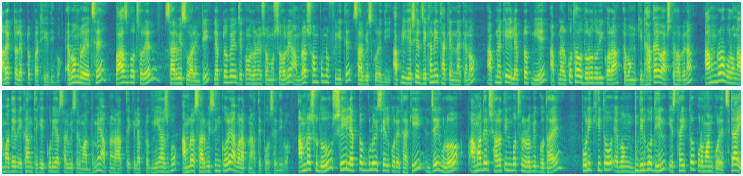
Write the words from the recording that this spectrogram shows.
আরেকটা ল্যাপটপ পাঠিয়ে দিব। এবং রয়েছে পাঁচ বছরের সার্ভিস ওয়ারেন্টি ল্যাপটপে যে কোনো ধরনের সমস্যা হলে আমরা সম্পূর্ণ ফ্রিতে সার্ভিস করে দিই। আপনি দেশের যেখানেই থাকেন না কেন, আপনাকে এই ল্যাপটপ নিয়ে আপনার কোথাও দৌড়দৌড়ি করা এবং কি ঢাকায়ও আসতে হবে না আমরা বরং আমাদের এখান থেকে কুরিয়ার সার্ভিসের মাধ্যমে আপনার হাত থেকে ল্যাপটপ নিয়ে আসব। আমরা সার্ভিসিং করে আবার আপনার হাতে পৌঁছে দিব। আমরা শুধু সেই ল্যাপটপগুলোই সেল করে থাকি যেগুলো আমাদের সাড়ে তিন বছরের অভিজ্ঞতায় পরীক্ষিত এবং দীর্ঘদিন স্থায়িত্ব প্রমাণ করেছে। তাই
